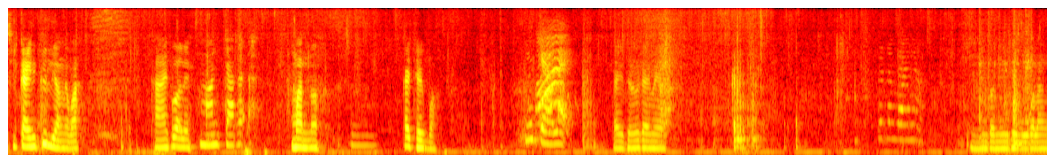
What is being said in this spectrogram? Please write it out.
ชีไก่ที่ขึ้นเหลืองเลยวะทาให้ทั่วเลย มันจัดอะมันเนาะใกล้ถึกบ่นี่แก่แหละไก่ถึกหรือไก่แมวอืม ตอนนี้เทปูกำลัง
